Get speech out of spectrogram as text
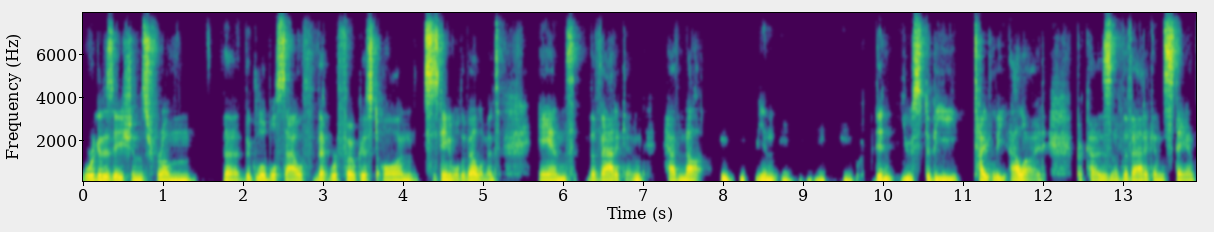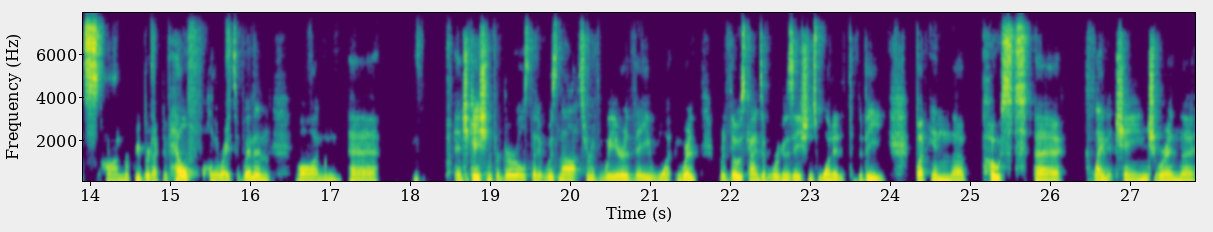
organizations from the global south that were focused on sustainable development and the Vatican have not in, didn't used to be tightly allied because of the Vatican's stance on reproductive health, on the rights of women, on uh, education for girls. That it was not sort of where they want where where those kinds of organizations wanted it to be. But in the post uh, climate change or in the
